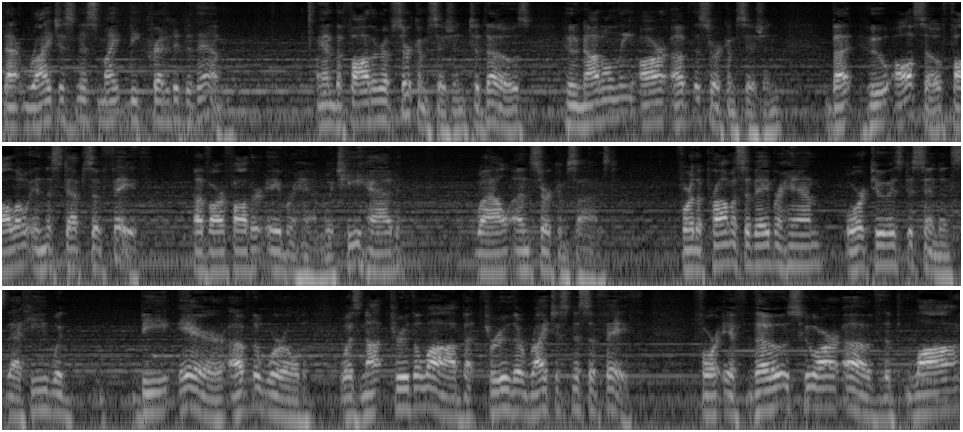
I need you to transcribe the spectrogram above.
that righteousness might be credited to them, and the father of circumcision to those who not only are of the circumcision, but who also follow in the steps of faith of our father Abraham, which he had while uncircumcised. For the promise of Abraham, or to his descendants, that he would be heir of the world, was not through the law, but through the righteousness of faith. For if those who are of the law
